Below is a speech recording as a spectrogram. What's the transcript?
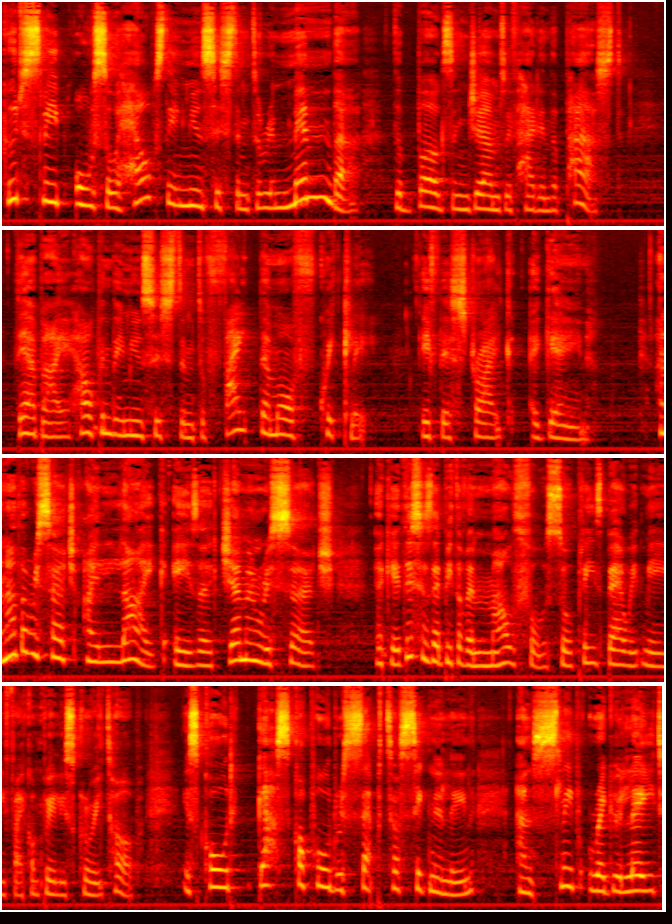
good sleep also helps the immune system to remember the bugs and germs we've had in the past, thereby helping the immune system to fight them off quickly if they strike again. Another research I like is a German research. Okay, this is a bit of a mouthful, so please bear with me if I completely screw it up. It's called gas coupled receptor signaling and sleep regulate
